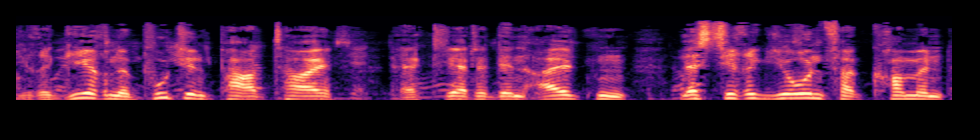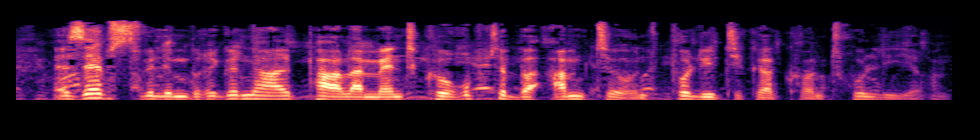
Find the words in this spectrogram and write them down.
Die regierende Putin-Partei erklärte den Alten, lässt die Region verkommen. Er selbst will im Regionalparlament korrupte Beamte und Politiker kontrollieren.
